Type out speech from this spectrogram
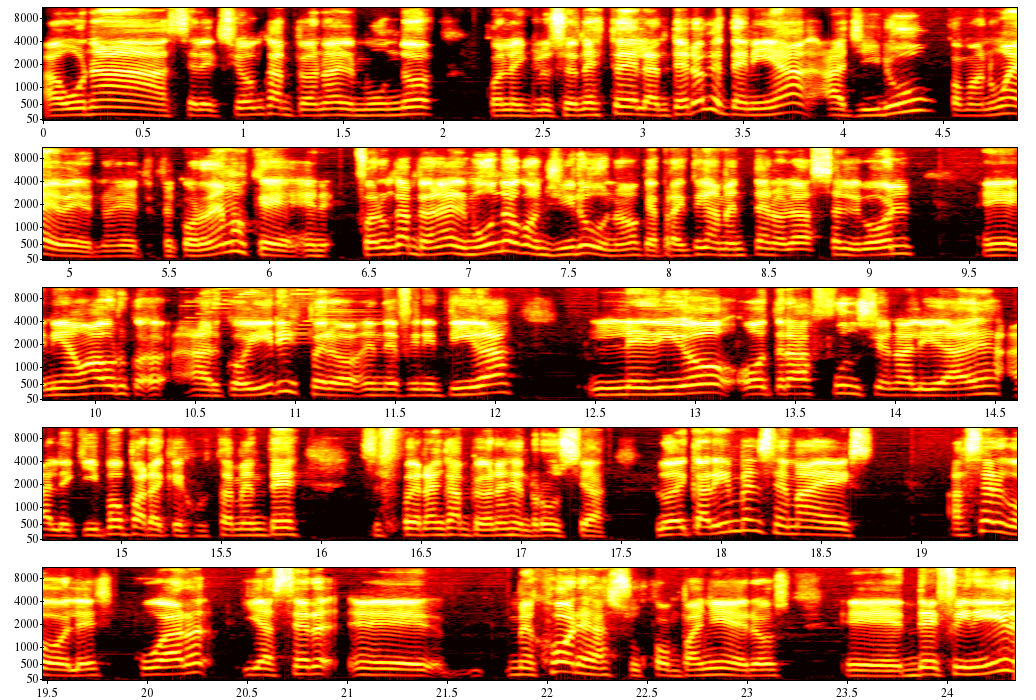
a una selección campeona del mundo con la inclusión de este delantero que tenía a Giroud como nueve. Recordemos que fueron campeones del mundo con Giroud, ¿no? que prácticamente no le hace el gol eh, ni a un arco, iris, pero en definitiva le dio otras funcionalidades al equipo para que justamente se fueran campeones en Rusia. Lo de Karim Benzema es hacer goles, jugar y hacer eh, mejores a sus compañeros, eh, definir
